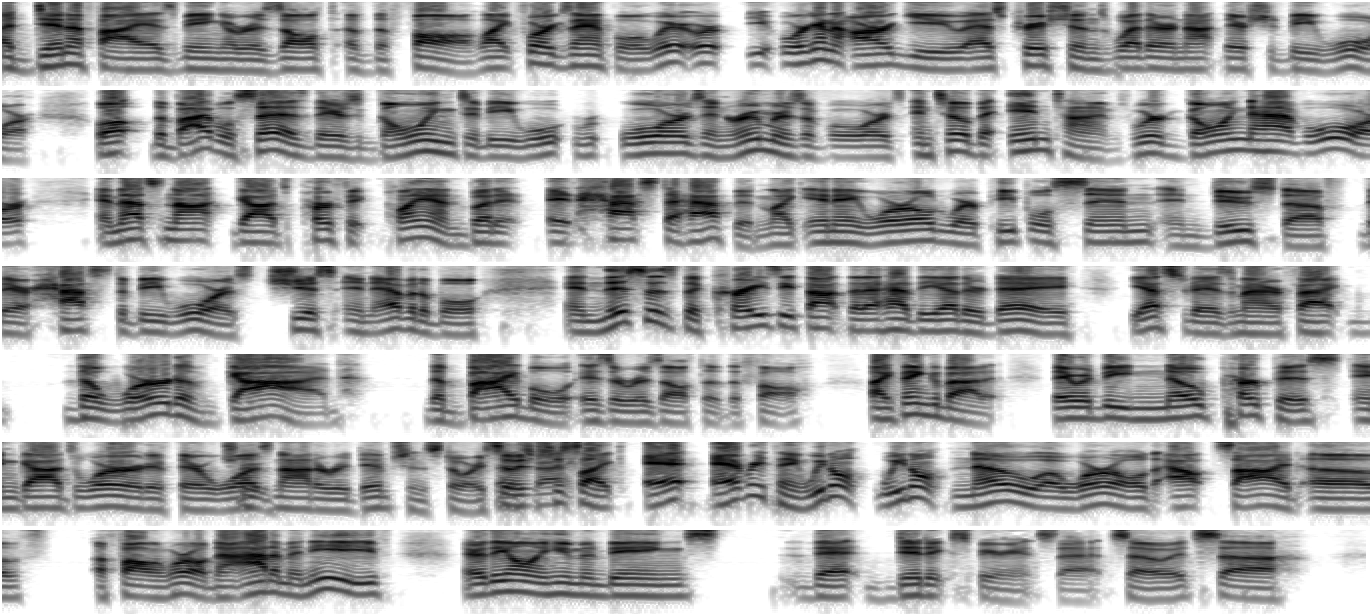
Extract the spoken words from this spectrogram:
identify as being a result of the fall. Like for example, we're we're, we're going to argue as Christians whether or not there should be war. Well, the Bible says there's going to be wa- wars and rumors of wars until the end times. We're going to have war and that's not God's perfect plan, but it it has to happen. Like in a world where people sin and do stuff, there has to be war. It's just inevitable. And this is the crazy thought that I had the other day, yesterday as a matter of fact, the word of God the Bible is a result of the fall. Like, think about it. There would be no purpose in God's word if there was True. not a redemption story. So That's it's just like e- everything. We don't we don't know a world outside of a fallen world. Now, Adam and Eve, they're the only human beings that did experience that. So it's uh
